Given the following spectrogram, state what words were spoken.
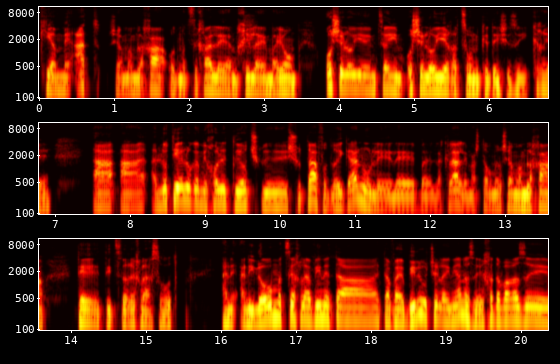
כי המעט שהממלכה עוד מצליחה להנחיל להם היום, או שלא יהיה אמצעים או שלא יהיה רצון כדי שזה יקרה. לא תהיה לו גם יכולת להיות שותף, עוד לא הגענו לכלל, למה שאתה אומר שהממלכה תצטרך לעשות. אני, אני לא מצליח להבין את, ה, את הוויביליות של העניין הזה, איך הדבר הזה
